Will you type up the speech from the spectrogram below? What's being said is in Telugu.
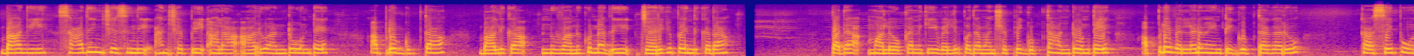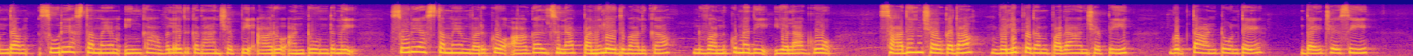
బాగి సాధించేసింది అని చెప్పి అలా ఆరు అంటూ ఉంటే అప్పుడు గుప్తా బాలిక నువ్వు అనుకున్నది జరిగిపోయింది కదా. పద మా లోకానికి వెళ్ళిపోదామని చెప్పి గుప్తా అంటూ ఉంటే అప్పుడే వెళ్ళడం ఏంటి గుప్తా గారు? కాసేపు ఉందాం సూర్యాస్తమయం ఇంకా అవ్వలేదు కదా అని చెప్పి ఆరు అంటూ ఉంటుంది. సూర్యాస్తమయం వరకు ఆగాల్సిన పని లేదు బాలిక నువ్వు అనుకున్నది ఎలాగో సాధించావు కదా వెళ్ళిపోదాం పద అని చెప్పి గుప్తా అంటూ ఉంటే దయచేసి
